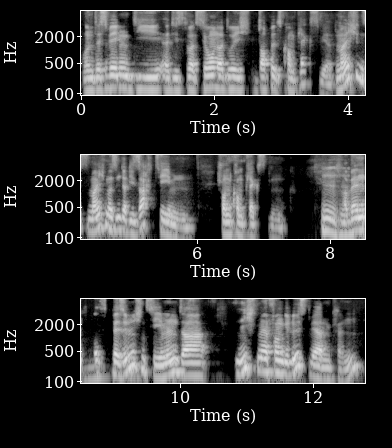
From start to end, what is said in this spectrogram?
Und deswegen die, äh, die Situation dadurch doppelt komplex wird. Manches, manchmal sind ja die Sachthemen schon komplex genug. Mhm. Aber wenn persönlichen Themen da nicht mehr von gelöst werden können,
